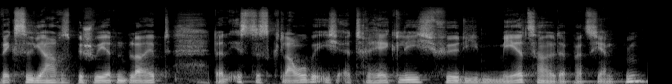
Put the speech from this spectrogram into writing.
Wechseljahresbeschwerden bleibt, dann ist es, glaube ich, erträglich für die Mehrzahl der Patienten.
